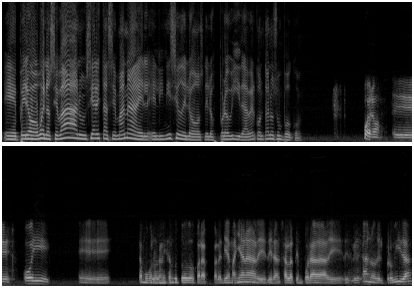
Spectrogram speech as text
Eh, pero bueno, se va a anunciar esta semana el, el inicio de los de los Provida. A ver, contanos un poco. Bueno, eh, hoy eh, estamos organizando todo para, el día de mañana de, lanzar la temporada de, del verano del Provida,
